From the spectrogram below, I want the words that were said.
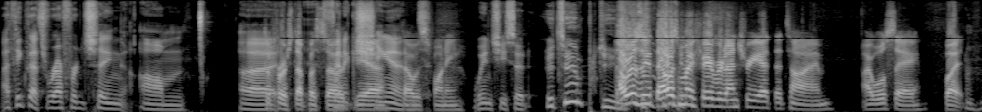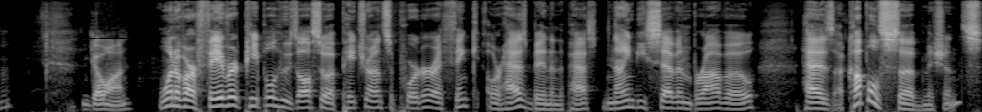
I think that's referencing um, uh, The first episode. Fennec Yeah, Shand that was funny. when she said it's empty. That was that was my favorite entry at the time. I will say, but Mhm. go on. One of our favorite people who's also a Patreon supporter, I think, or has been in the past, 97 Bravo, has a couple submissions.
